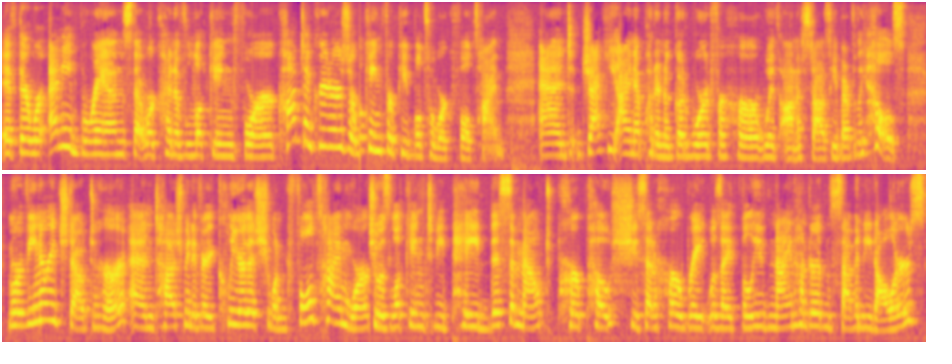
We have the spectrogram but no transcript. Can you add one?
if there were any brands that were kind of looking for content creators or looking for people to work full time. And Jackie Aina put in a good word for her with Anastasia Beverly Hills. Norvina reached out to her and Taj made it very clear that she wanted full-time work. She was looking to be paid this amount per post. She said her rate was, I believe, $970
